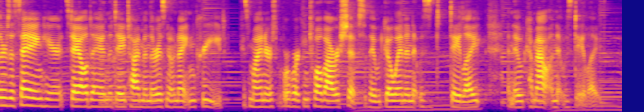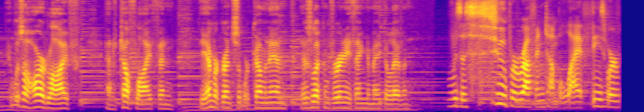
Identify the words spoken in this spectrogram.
There's a saying here it's day all day in the daytime and there is no night in Creede. Because miners were working 12 hour shifts, so they would go in and it was daylight, and they would come out and it was daylight. It was a hard life and a tough life, and the immigrants that were coming in is looking for anything to make a living. It was a super rough and tumble life. These were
